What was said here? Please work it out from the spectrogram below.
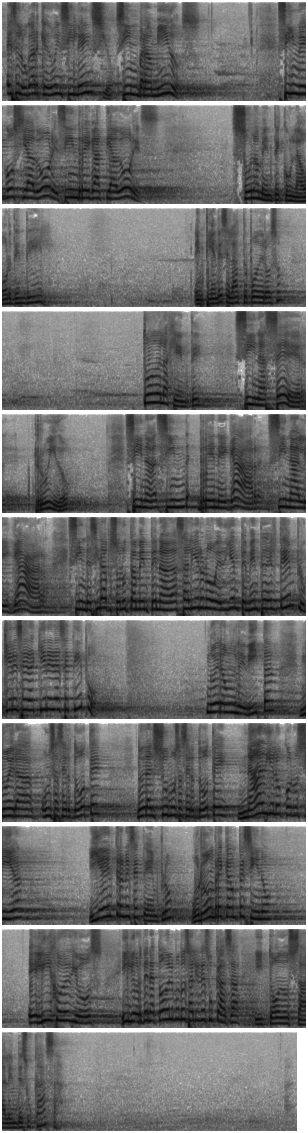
Ese lugar quedó en silencio, sin bramidos sin negociadores, sin regateadores, solamente con la orden de Él. ¿Entiendes el acto poderoso? Toda la gente, sin hacer ruido, sin, renegar, sin alegar, sin decir absolutamente nada, salieron obedientemente del templo. ¿Quién era, quién era ese tipo? No era un levita, no era un sacerdote, no era el sumo sacerdote, nadie lo conocía, y entra en ese templo un hombre campesino, el Hijo de Dios, y le ordena a todo el mundo salir de su casa, y todos salen de su casa.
